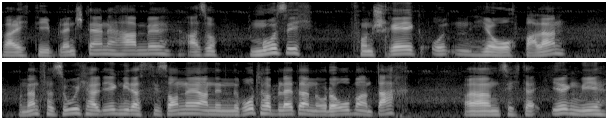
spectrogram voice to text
weil ich die Blendsterne haben will. Also muss ich von schräg unten hier hochballern. Und dann versuche ich halt irgendwie, dass die Sonne an den Rotorblättern oder oben am Dach ähm, sich da irgendwie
